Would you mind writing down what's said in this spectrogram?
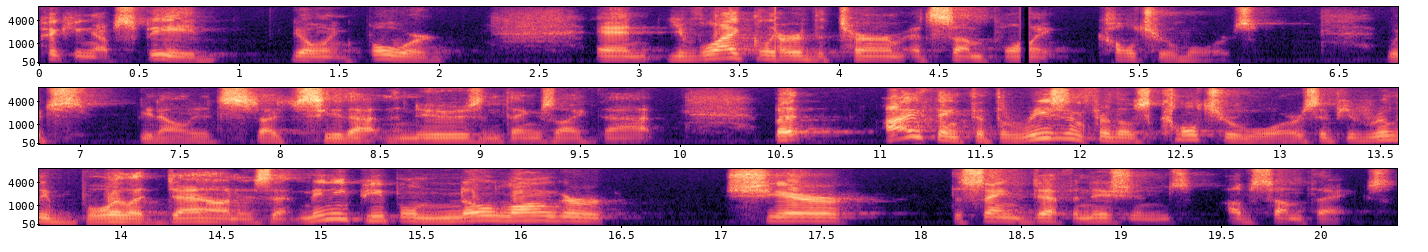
picking up speed going forward. And you've likely heard the term at some point culture wars, which, you know, it's I see that in the news and things like that. But I think that the reason for those culture wars, if you really boil it down, is that many people no longer share the same definitions of some things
